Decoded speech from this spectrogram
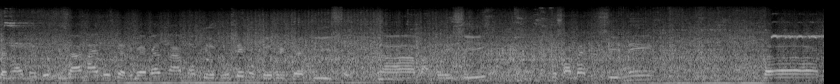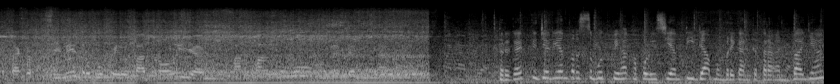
dan waktu itu di sana itu dari mepet nah, mobil putih mobil pribadi nah, pak polisi terus sampai di sini ke ketangkep di sini terus mobil patroli yang manual itu berada di sana Terkait kejadian tersebut, pihak kepolisian tidak memberikan keterangan banyak,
